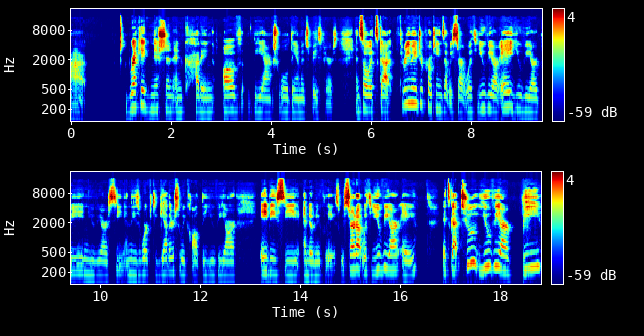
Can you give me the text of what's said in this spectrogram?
uh, recognition and cutting of the actual damaged base pairs. And so it's got three major proteins that we start with, UVRA, UVRB, and UVRC. And these work together, so we call it the UVR ABC endonuclease. We start out with UVRA. It's got two UVRB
